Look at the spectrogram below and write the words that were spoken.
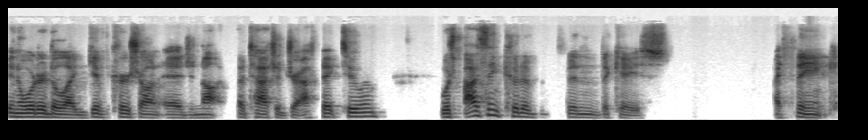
in order to like give Kershaw an edge and not attach a draft pick to him, which I think could have been the case. I think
